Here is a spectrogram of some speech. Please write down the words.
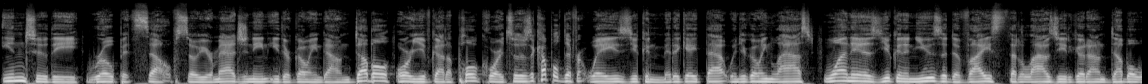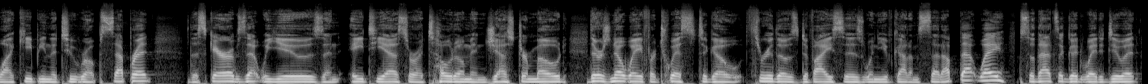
into the rope itself. So you're imagining either going down double or you've got a pull cord. So there's a couple different ways you can mitigate that when you're going last. One is you can use a device that allows you to go down double while keeping the two ropes separate the scarabs that we use, an ATS or a totem in gesture mode. There's no way for twists to go through those devices when you've got them set up that way. So that's a good way to do it.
